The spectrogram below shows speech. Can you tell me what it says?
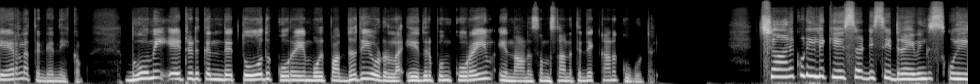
കേരളത്തിന്റെ നീക്കം. ഭൂമി ഏറ്റെടുക്കലിന്റെ തോത് കുറയുമ്പോൾ പദ്ധതിയോടുള്ള എതിർപ്പും കുറയും എന്നാണ് സംസ്ഥാനത്തിന്റെ കണക്കുകൂട്ടൽ. ചാലക്കുടിയിലെ K S R T C driving സ്കൂളിൽ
